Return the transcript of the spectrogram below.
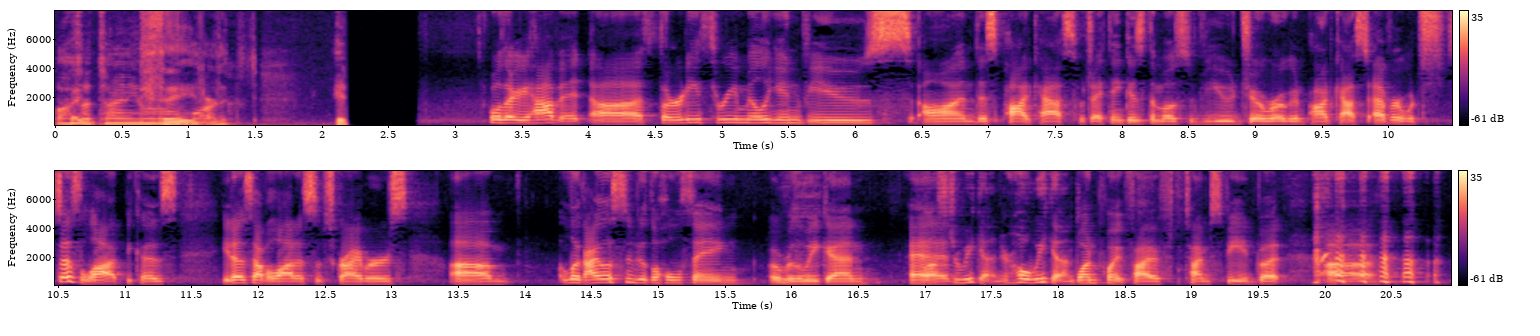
Oh, it's a tiny little See, mark. It, well, there you have it. Uh, 33 million views on this podcast, which I think is the most viewed Joe Rogan podcast ever, which says a lot because he does have a lot of subscribers. Um, look, I listened to the whole thing over the weekend. And Lost your weekend, your whole weekend. 1.5 times speed, but uh,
